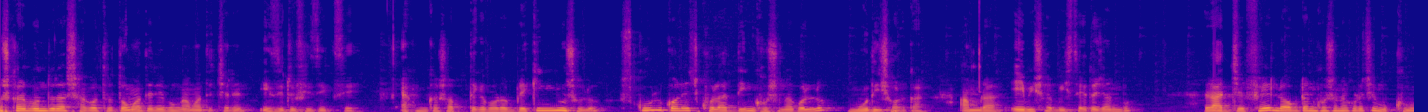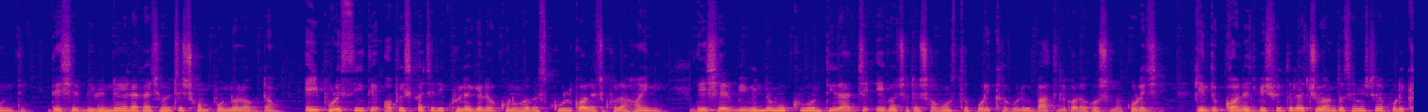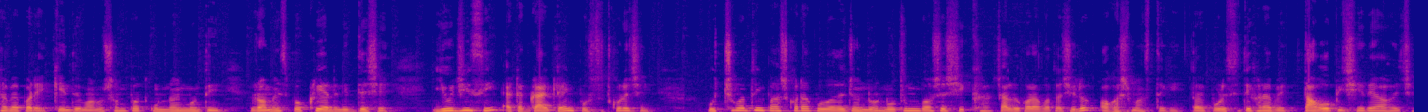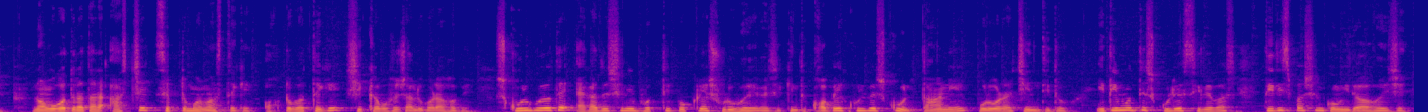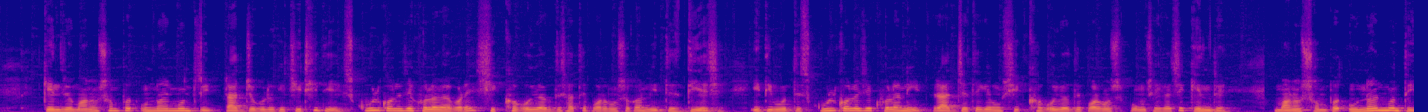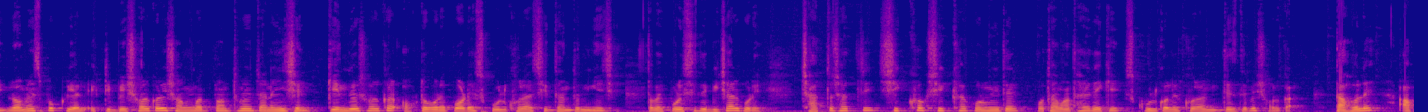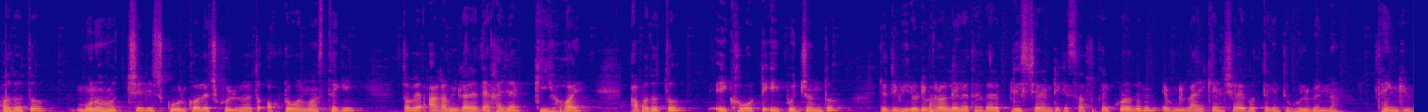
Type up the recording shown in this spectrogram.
নমস্কার বন্ধুরা, স্বাগত তোমাদের এবং আমাদের চ্যানেল ইজি টু ফিজিক্সে এখনকার সব থেকে বড় ব্রেকিং নিউজ হলো স্কুল কলেজ খোলার দিন ঘোষণা করল মোদী সরকার। আমরা এই বিষয়ে বিস্তারিত জানব। রাজ্যে ফের লকডাউন ঘোষণা করেছে মুখ্যমন্ত্রী। দেশের বিভিন্ন এলাকায় চলছে সম্পূর্ণ লকডাউন এই পরিস্থিতিতে অফিস কাছারি খুলে গেলেও কোনোভাবে স্কুল, কলেজ খোলা হয়নি। দেশের বিভিন্ন মুখ্যমন্ত্রী রাজ্যে এবছরের সমস্ত পরীক্ষাগুলি বাতিল করা ঘোষণা করেছে। কিন্তু কলেজ বিশ্ববিদ্যালয়ের চূড়ান্ত সেমিস্টার পরীক্ষার ব্যাপারে কেন্দ্রীয় মানব সম্পদ উন্নয়ন মন্ত্রী রমেশ পোখরিয়ালের নির্দেশে ইউজিসি একটা গাইডলাইন প্রস্তুত করেছেন। উচ্চ মাধ্যমিক পাশ করা পড়ুয়াদের জন্য নতুন বর্ষের শিক্ষা চালু করার কথা ছিল অগস্ট মাস থেকে। তবে পরিস্থিতি খারাপে তাও পিছিয়ে দেওয়া হয়েছে। নবগতরা তারা আসছে সেপ্টেম্বর মাস থেকে। অক্টোবর থেকে শিক্ষাবর্ষ চালু করা হবে। স্কুলগুলোতে একাদশ শ্রেণি ভর্তি প্রক্রিয়া শুরু হয়ে গেছে। কিন্তু কবে খুলবে স্কুল তা নিয়ে পড়ুয়ারা চিন্তিত। ইতিমধ্যে স্কুলের সিলেবাস তিরিশ পার্সেন্ট কমিয়ে দেওয়া হয়েছে। কেন্দ্রীয় মানব সম্পদ উন্নয়ন মন্ত্রী রাজ্যগুলোকে চিঠি দিয়ে স্কুল, কলেজে খোলার ব্যাপারে শিক্ষক, অভিভাবকদের সাথে পরামর্শ করার নির্দেশ দিয়েছে। ইতিমধ্যে স্কুল, কলেজে খোলা নিয়ে রাজ্য থেকে এবং শিক্ষক, অভিভাবকদের পরামর্শ পৌঁছে গেছে কেন্দ্রে। মানব সম্পদ উন্নয়ন মন্ত্রী রমেশ পোখরিয়াল একটি বেসরকারি সংবাদ মাধ্যমে জানিয়েছেন, কেন্দ্রীয় সরকার অক্টোবরের পরে স্কুল খোলার সিদ্ধান্ত নিয়েছে। তবে পরিস্থিতি বিচার করে ছাত্রছাত্রী, শিক্ষক, শিক্ষাকর্মীদের কথা মাথায় রেখে স্কুল, কলেজ খোলার নির্দেশ দেবে সরকার। তাহলে আপাতত মনে হচ্ছে যে স্কুল কলেজ খুলবে হয়তো অক্টোবর মাস থেকেই, তবে আগামীকালে দেখা যায় কি হয়। আপাতত এই খবরটি এই পর্যন্ত। যদি ভিডিওটি ভালো লেগে থাকে, তাহলে প্লিজ চ্যানেলটিকে সাবস্ক্রাইব করে দেবেন এবং লাইক অ্যান্ড শেয়ার করতে কিন্তু ভুলবেন না। Thank you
